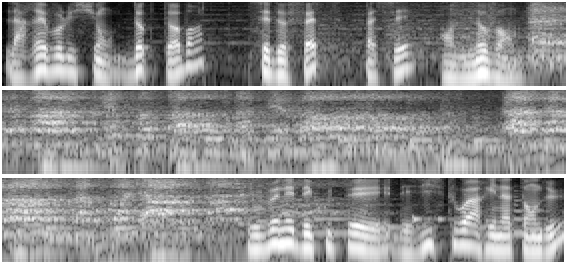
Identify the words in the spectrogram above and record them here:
la Révolution d'octobre s'est de fait passé en novembre. Vous venez d'écouter Des histoires inattendues,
